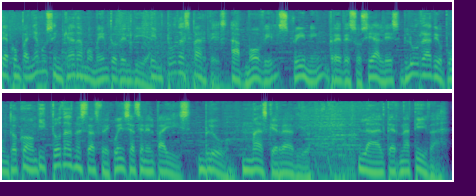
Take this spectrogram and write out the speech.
Te acompañamos en cada momento del día, en todas partes, app móvil, streaming, redes sociales, bluradio.com y todas nuestras frecuencias en el país. Blue, más que radio. La alternativa.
